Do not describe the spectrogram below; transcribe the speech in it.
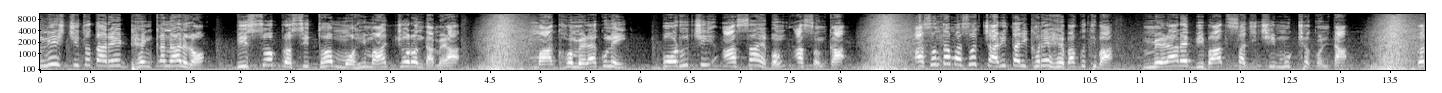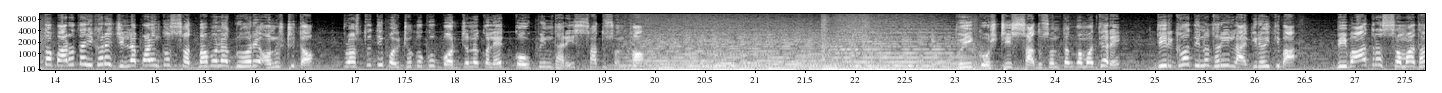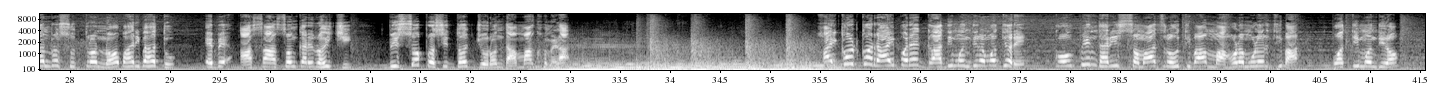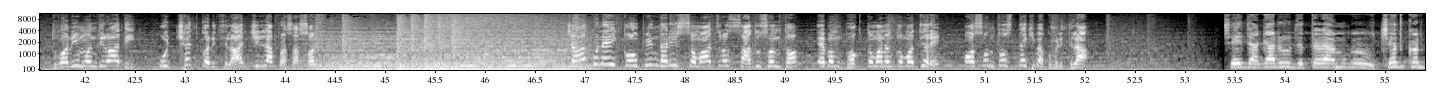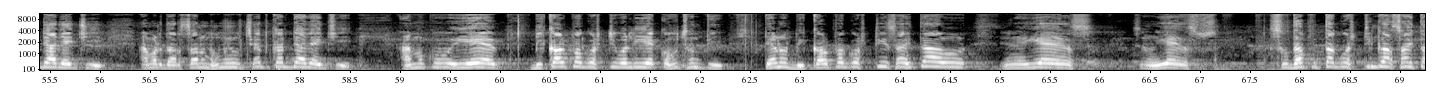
ଅନିଶ୍ଚିତତାରେ ଢେଙ୍କାନାଳର ବିଶ୍ୱ ପ୍ରସିଦ୍ଧ ମହିମା ଜୋରନ୍ଦା ମେଳା। ମାଘ ମେଳାକୁ ନେଇ ବଢୁଛି ଆଶା ଏବଂ ଆଶଙ୍କା। ଆସନ୍ତା ମାସ ଚାରି ତାରିଖରେ ହେବାକୁ ଥିବା ମେଳାରେ ବିବାଦ ସାଜିଛି ମୁଖ୍ୟ କଣ୍ଟା। ଗତ ବାର ତାରିଖରେ ଜିଲ୍ଲାପାଳଙ୍କ ସଦ୍ଭାବନା ଗୃହରେ ଅନୁଷ୍ଠିତ ପ୍ରସ୍ତୁତି ବୈଠକକୁ ବର୍ଜନ କଲେ କୌପିନଧାରୀ ସାଧୁସନ୍ଥ। ଦୁଇ ଗୋଷ୍ଠୀ ସାଧୁସନ୍ଥଙ୍କ ମଧ୍ୟରେ ଦୀର୍ଘ ଦିନ ଧରି ଲାଗି ରହିଥିବା ବିବାଦର ସମାଧାନର ସୂତ୍ର ନ ବାହାରିବା ହେତୁ ଏବେ ଆଶା ଆଶଙ୍କାରେ ରହିଛି ବିଶ୍ୱ ପ୍ରସିଦ୍ଧ ଜୋରନ୍ଦା ମାଘ ମେଳା। ହାଇକୋର୍ଟଙ୍କ ରାୟ ପରେ ଗାଦି ମନ୍ଦିର ମଧ୍ୟରେ କୌପିନଧାରୀ ସମାଜ ରହୁଥିବା ମାହଳ ମୂଳରେ ଥିବା ପତି ମନ୍ଦିର ଧ୍ୱନି ମନ୍ଦିର ଆଦି ଉଚ୍ଛେଦ କରିଥିଲା ଜିଲ୍ଲା ପ୍ରଶାସନ। ଯାହାକୁ ନେଇ କୌପିନଧାରୀ ସମାଜର ସାଧୁସନ୍ଥ ଏବଂ ଭକ୍ତମାନଙ୍କ ମଧ୍ୟରେ ଅସନ୍ତୋଷ ଦେଖିବାକୁ ମିଳିଥିଲା। ସେ ଜାଗାରୁ ଯେତେବେଳେ ଆମକୁ ଉଚ୍ଛେଦ କରିଦିଆଯାଇଛି ଆମର ଦର୍ଶନ ଭୂମି ଉଚ୍ଛେଦ କରିଦିଆଯାଇଛି ଆମକୁ ଇଏ ବିକଳ୍ପ ଗୋଷ୍ଠୀ ବୋଲି ଇଏ କହୁଛନ୍ତି। ତେଣୁ ବିକଳ୍ପ ଗୋଷ୍ଠୀ ସହିତ ଆଉ ଇଏ ଇଏ ସୁଧପୁତ ଗୋଷ୍ଠୀଙ୍କ ସହିତ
